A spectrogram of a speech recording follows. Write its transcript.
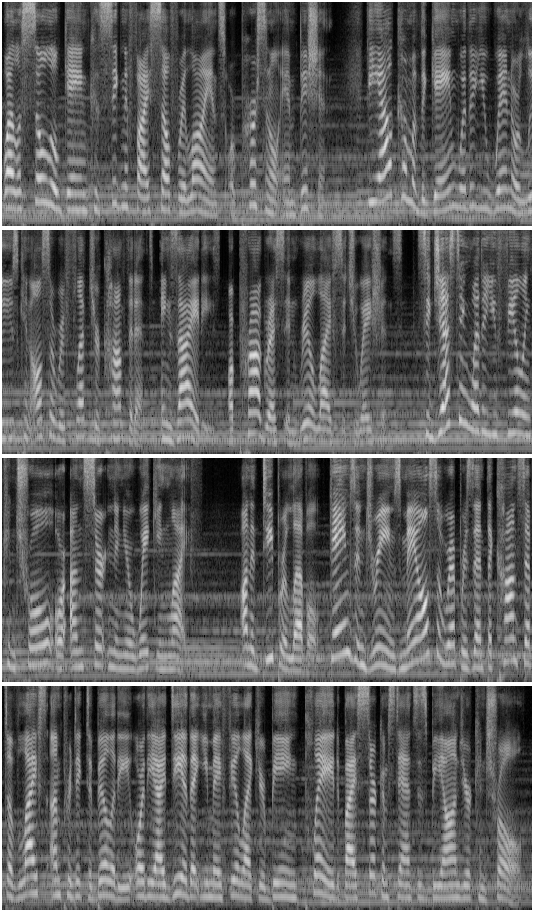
while a solo game could signify self reliance or personal ambition. The outcome of the game, whether you win or lose, can also reflect your confidence, anxieties, or progress in real life situations, suggesting whether you feel in control or uncertain in your waking life. On a deeper level, games and dreams may also represent the concept of life's unpredictability or the idea that you may feel like you're being played by circumstances beyond your control.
